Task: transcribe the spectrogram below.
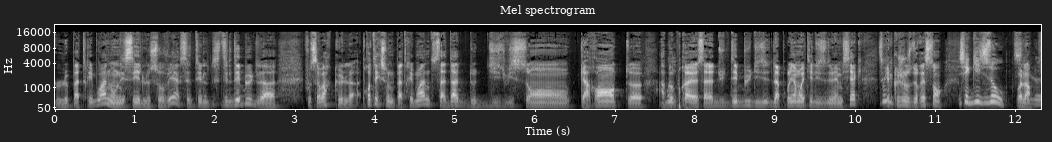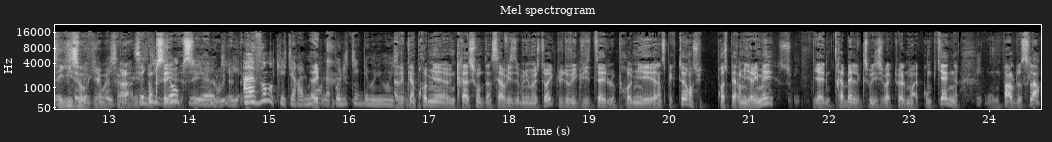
le patrimoine, on essayait de le sauver. C'était le début de la. Il faut savoir que la protection du patrimoine, ça date de 1840 euh, à peu près. Ça date du début de la première moitié du 19e siècle. C'est quelque chose de récent. C'est Guizot. Voilà. C'est Guizot qui Guizot qui, euh, qui, invente littéralement la politique des monuments historiques. Avec un premier, une création d'un service des monuments historiques, Ludovic Vitel, le premier inspecteur, ensuite Prosper Mirimé. Il y a une très belle exposition actuellement à Compiègne où on parle de cela.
